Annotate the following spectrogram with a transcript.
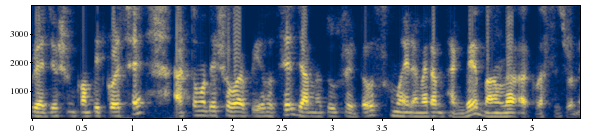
গ্রাজুয়েশন কমপ্লিট করেছে। আর তোমাদের সবার প্রিয় হচ্ছে জান্নাতুল ফেরদৌস, হুমায়রা ম্যাডাম থাকবে বাংলা ক্লাসের জন্য।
